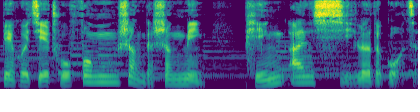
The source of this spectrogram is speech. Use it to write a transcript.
便会结出丰盛的生命、平安、喜乐的果子；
